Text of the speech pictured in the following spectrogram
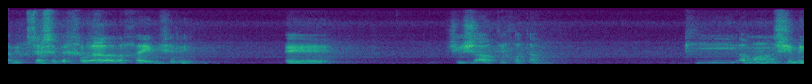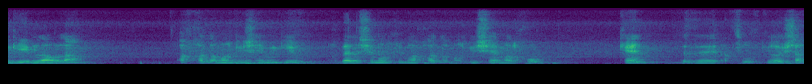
אני חושב שבכלל על החיים שלי, אה, שהשארתי חותם. כי המון אנשים מגיעים לעולם, אף אחד לא מרגיש שהם הגיעו, הרבה אנשים הולכים, אף אחד לא מרגיש שהם הלכו, כן? וזה עצוב, כי לא השארת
